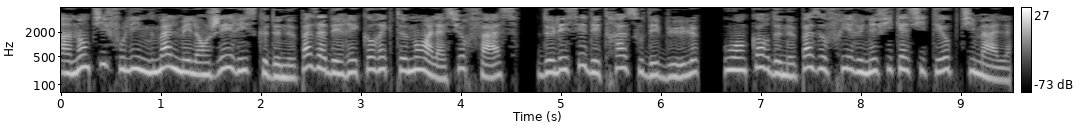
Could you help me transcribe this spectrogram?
Un anti-fouling mal mélangé risque de ne pas adhérer correctement à la surface, de laisser des traces ou des bulles, ou encore de ne pas offrir une efficacité optimale.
